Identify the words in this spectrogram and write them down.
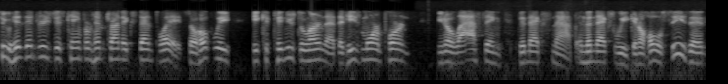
too, his injuries just came from him trying to extend plays. So hopefully he continues to learn that that he's more important, you know, lasting the next snap and the next week and a whole season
